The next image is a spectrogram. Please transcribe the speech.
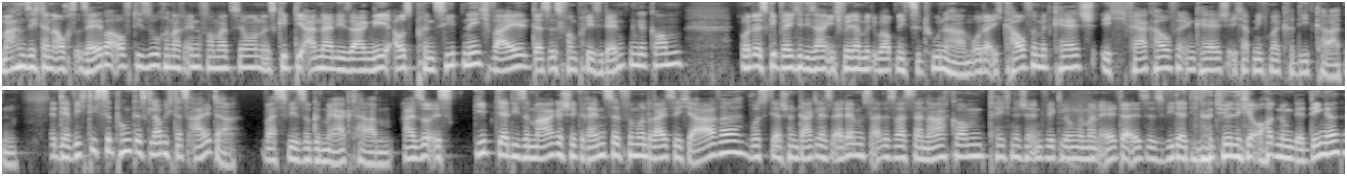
machen sich dann auch selber auf die Suche nach Informationen. Es gibt die anderen, die sagen, nee, aus Prinzip nicht, weil das ist vom Präsidenten gekommen. Oder es gibt welche, die sagen, ich will damit überhaupt nichts zu tun haben. Oder ich kaufe mit Cash, ich verkaufe in Cash, ich habe nicht mal Kreditkarten. Der wichtigste Punkt ist, glaube ich, das Alter, was wir so gemerkt haben. Also es gibt ja diese magische Grenze 35 Jahre, wusste ja schon Douglas Adams, alles was danach kommt, technische Entwicklung, wenn man älter ist, ist wieder die natürliche Ordnung der Dinge.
